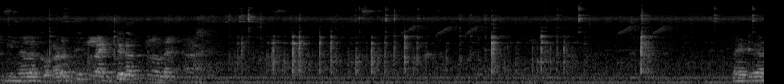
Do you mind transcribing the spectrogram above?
గిన్నెలకు అడితే లైట్గా నూనె లైట్గా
